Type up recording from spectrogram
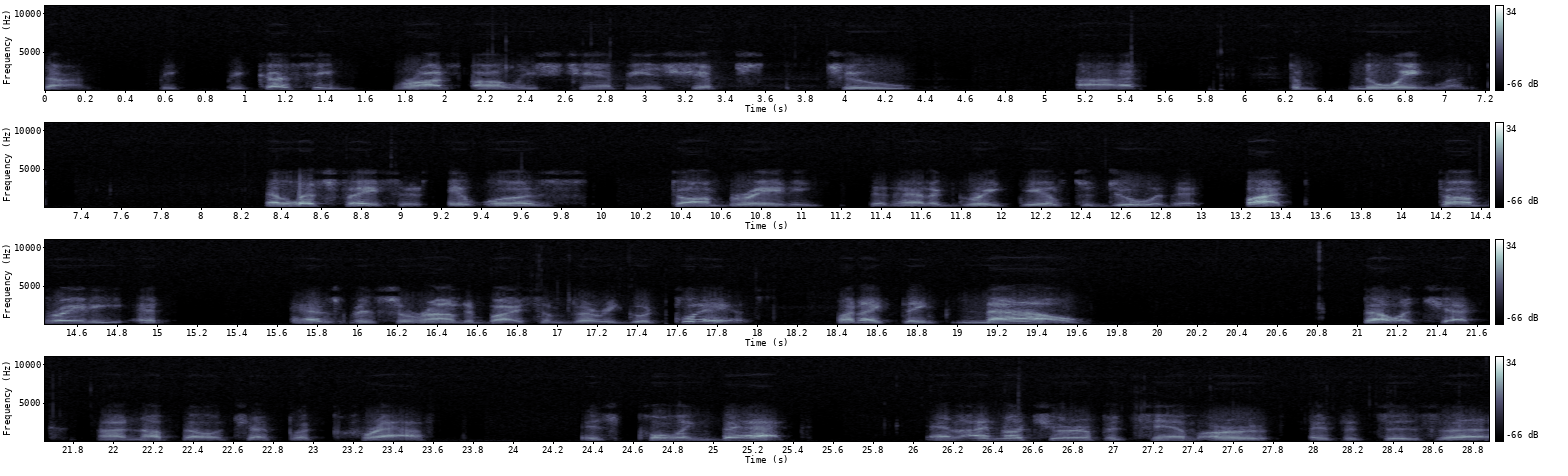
done, Be- because he brought all these championships to uh, to New England. And let's face it, it was Tom Brady that had a great deal to do with it. But Tom Brady at has been surrounded by some very good players. But I think now, Belichick, uh, not Belichick, but Kraft, is pulling back. And I'm not sure if it's him or if it's his, uh,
